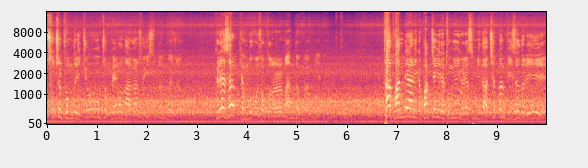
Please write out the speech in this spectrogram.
수출품들이 쭉쭉 배로 나갈 수 있었던 거죠. 그래서 경부고속도로를 만든 겁니다. 다 반대하니까 박정희 대통령이 그랬습니다. 측근 비서들이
